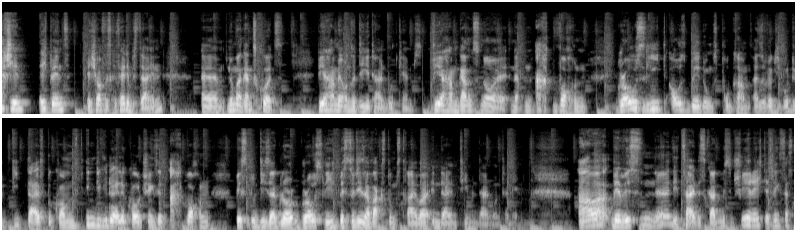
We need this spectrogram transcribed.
Tachchen, ich bin's. Ich hoffe, es gefällt dir bis dahin. Ähm, nur mal ganz kurz. Wir haben ja unsere digitalen Bootcamps. Wir haben ganz neu ein acht Wochen Growth Lead Ausbildungsprogramm. Also wirklich, wo du Deep Dive bekommst, individuelle Coachings. In acht Wochen bist du dieser Growth Lead, bist du dieser Wachstumstreiber in deinem Team, in deinem Unternehmen. Aber wir wissen, ne, die Zeit ist gerade ein bisschen schwierig. Deswegen ist das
